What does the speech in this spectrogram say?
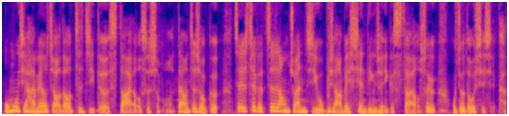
我目前还没有找到自己的 style 是什么。但这首歌，这这个这张专辑，我不想要被限定成一个 style，所以我就都写写看。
